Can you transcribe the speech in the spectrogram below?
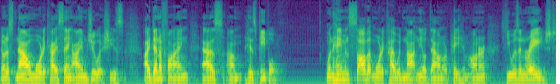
Notice now Mordecai is saying, I am Jewish. He's identifying as um, his people. When Haman saw that Mordecai would not kneel down or pay him honor, he was enraged.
